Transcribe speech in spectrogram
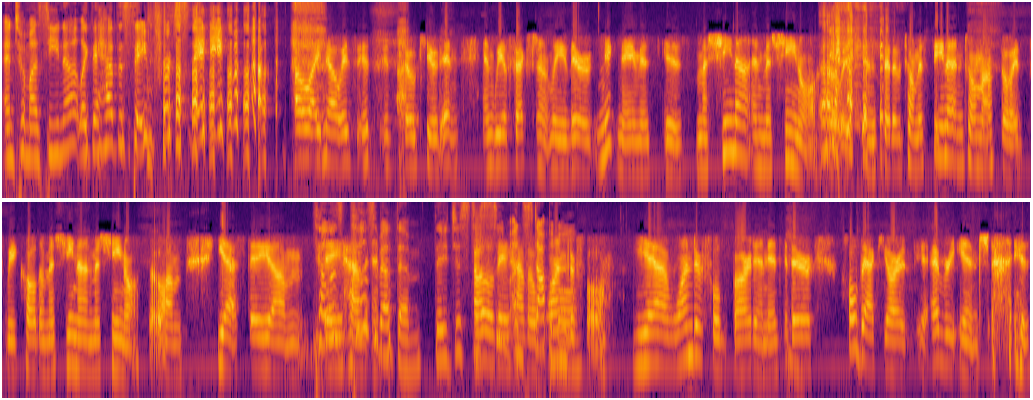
and Tomasina. Like they have the same first name. Oh, I know. It's it's it's so cute, and and we affectionately their nickname is is Machina and Machino. So it's, instead of Tomasina and Tomaso, it's we call them Machina and Machino. So um, yes, they um tell they us, have tell us about them. They just, Oh, just they have unstoppable. a wonderful, yeah, wonderful garden. It, their whole backyard, every inch is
